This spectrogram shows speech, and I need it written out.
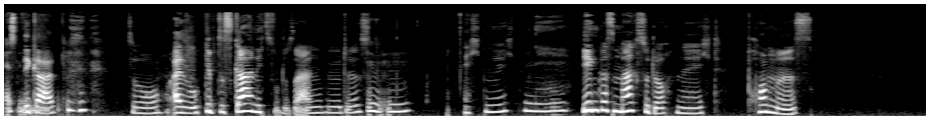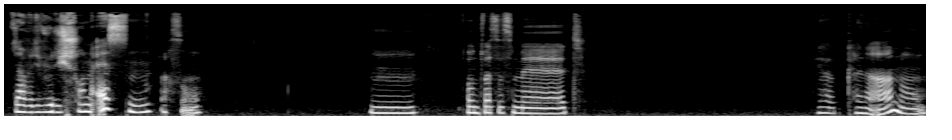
Essen wir Egal. So, also gibt es gar nichts, wo du sagen würdest. mal. Mhm. Echt nicht? Nee. Irgendwas magst du doch nicht. Pommes. Ja, aber die würde ich schon essen. Ach so. Hm. Und was ist mit. Ja, keine Ahnung.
